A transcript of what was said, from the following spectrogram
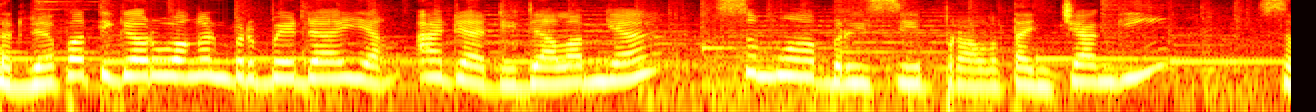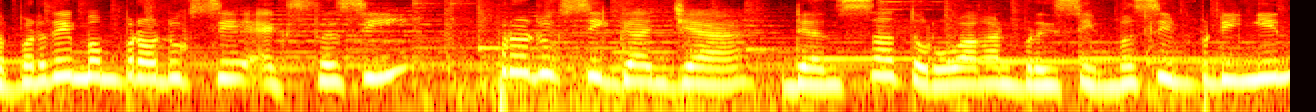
Terdapat tiga ruangan berbeda yang ada di dalamnya, semua berisi peralatan canggih seperti memproduksi ekstasi, produksi ganja, dan satu ruangan berisi mesin pendingin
